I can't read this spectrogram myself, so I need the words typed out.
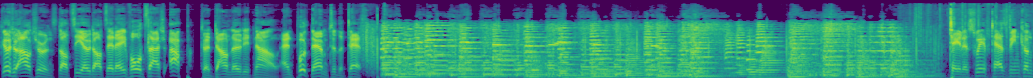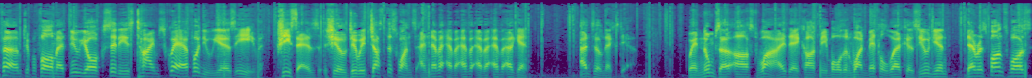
Go to outsurance.co.za forward slash up to download it now and put them to the test. Taylor Swift has been confirmed to perform at New York City's Times Square for New Year's Eve. She says she'll do it just this once and never, ever, ever, ever, ever again. Until next year. When NUMSA asked why there can't be more than one metal workers union, their response was,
